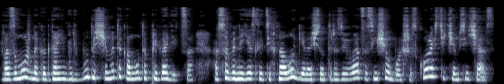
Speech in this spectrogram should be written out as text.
Возможно, когда-нибудь в будущем это кому-то пригодится, особенно если технологии начнут развиваться с еще большей скоростью, чем сейчас.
